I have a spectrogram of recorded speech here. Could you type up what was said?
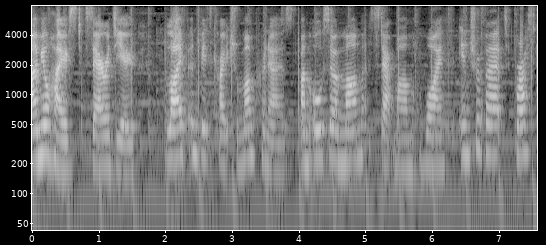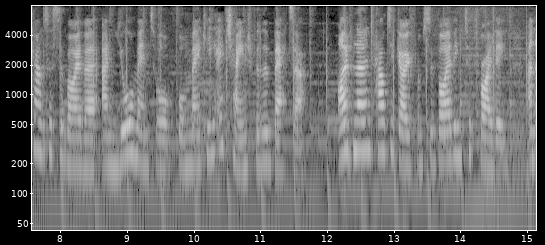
I'm your host, Sarah Dew, life and biz coach for mumpreneurs. I'm also a mum, stepmom, wife, introvert, breast cancer survivor, and your mentor for making a change for the better. I've learned how to go from surviving to thriving and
